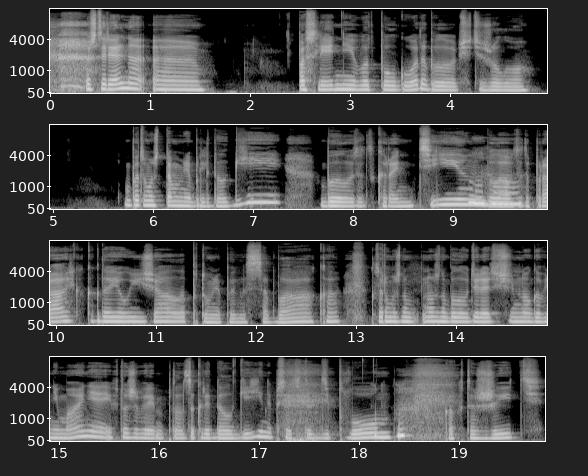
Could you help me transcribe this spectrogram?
Потому что реально э, последние вот полгода было вообще тяжело. Потому что там у меня были долги, был вот этот карантин, была вот эта практика, когда я уезжала, потом у меня появилась собака, которой нужно, нужно было уделять очень много внимания, и в то же время пыталась закрыть долги, написать этот диплом, как-то жить.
